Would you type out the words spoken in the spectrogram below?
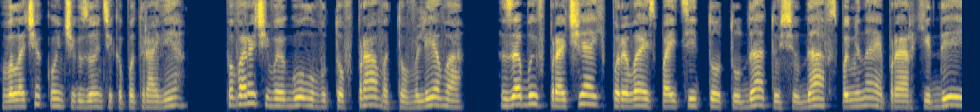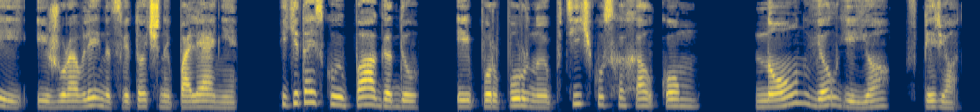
волоча кончик зонтика по траве, поворачивая голову то вправо, то влево, забыв про чай, порываясь пойти то туда, то сюда, вспоминая про орхидеи и журавлей на цветочной поляне, и китайскую пагоду, и пурпурную птичку с хохолком, но он вел ее вперед.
